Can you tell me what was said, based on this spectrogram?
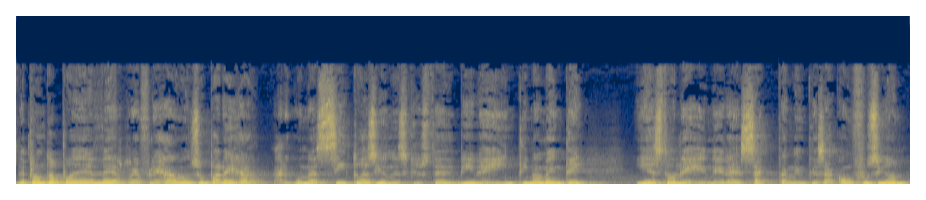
De pronto puede ver reflejado en su pareja algunas situaciones que usted vive íntimamente y esto le genera exactamente esa confusión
